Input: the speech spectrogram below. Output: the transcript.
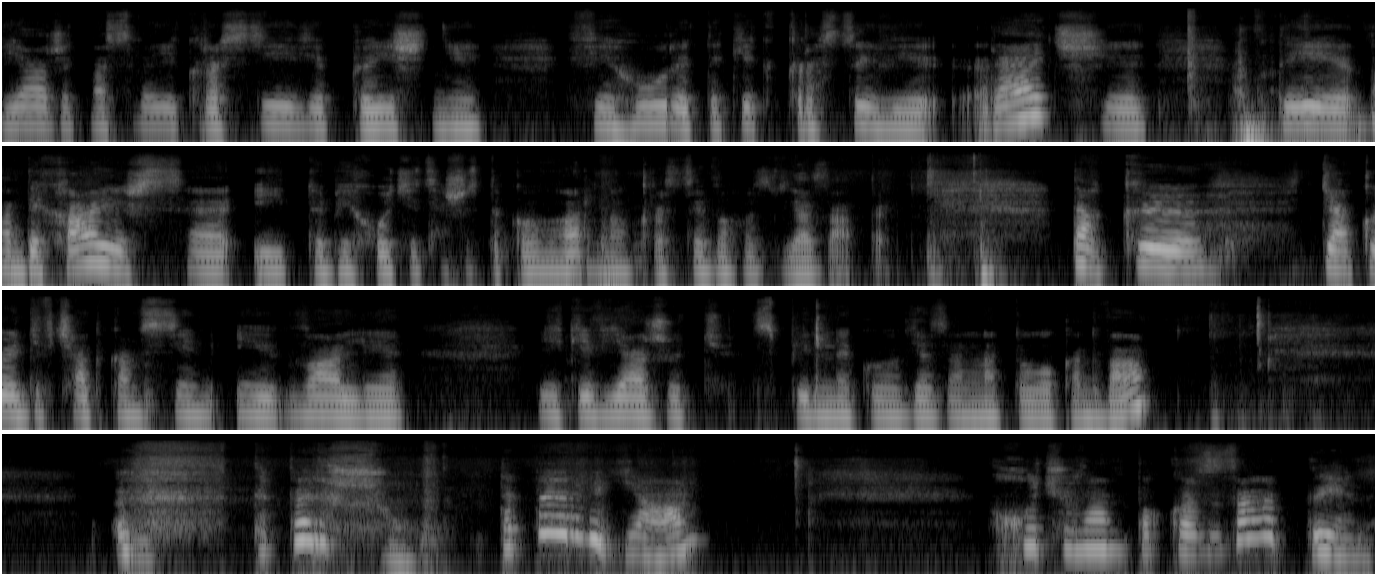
в'яжуть на свої красиві, пишні фігури, такі красиві речі, ти надихаєшся і тобі хочеться щось такого гарного, красивого зв'язати. Так, е, дякую дівчаткам всім і Валі, які в'яжуть спільнику в'язальна толока 2. Тепер що? Тепер я хочу вам показати,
